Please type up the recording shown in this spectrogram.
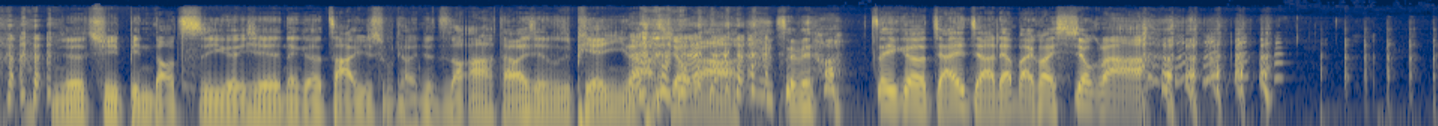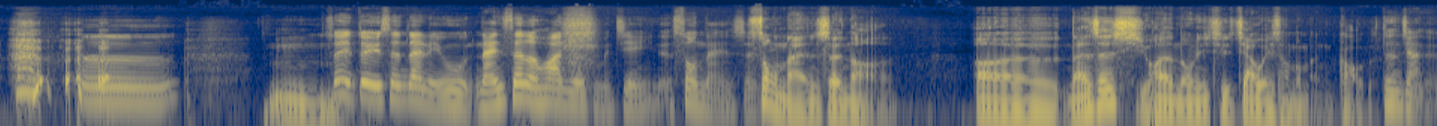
你就去冰岛吃一个一些那个炸鱼薯条，你就知道啊，台湾咸酥是便宜啦，秀啦，随便哈，这一个夹一夹两百块，秀啦。嗯嗯，所以对于圣诞礼物，男生的话，你有什么建议呢？送男生？送男生啊。呃，男生喜欢的东西其实价位上都蛮高的，真的假的？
